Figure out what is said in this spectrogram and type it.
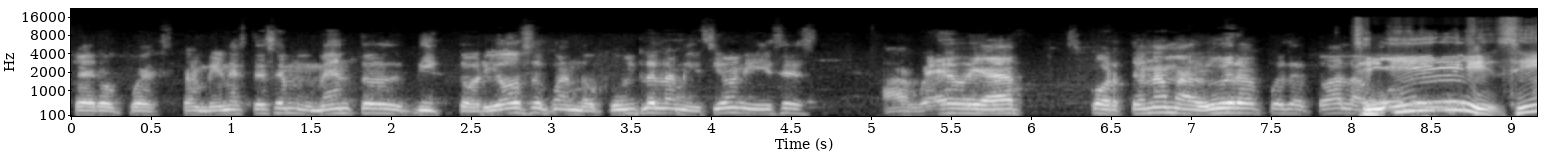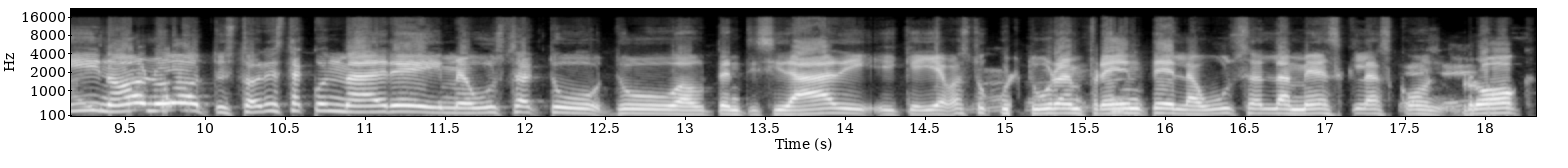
pero pues también está ese momento victorioso cuando cumple la misión y dices, ah, huevo, ya corté una madura pues de toda la Sí, sí, no, no, tu historia está con madre y me gusta tu, tu autenticidad y, que llevas tu cultura enfrente, la usas, la mezclas con rock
